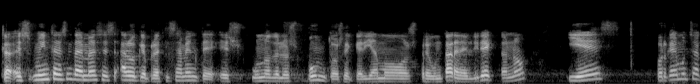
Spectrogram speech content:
Claro, es muy interesante, además es algo que precisamente es uno de los puntos que queríamos preguntar en el directo, ¿no? Y es porque hay mucha,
